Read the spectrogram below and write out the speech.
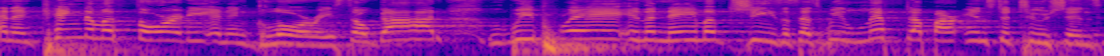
and in kingdom authority and in glory. So, God, we pray in the name of Jesus as we lift up our institutions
